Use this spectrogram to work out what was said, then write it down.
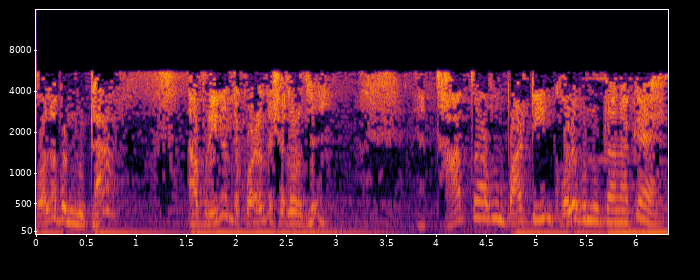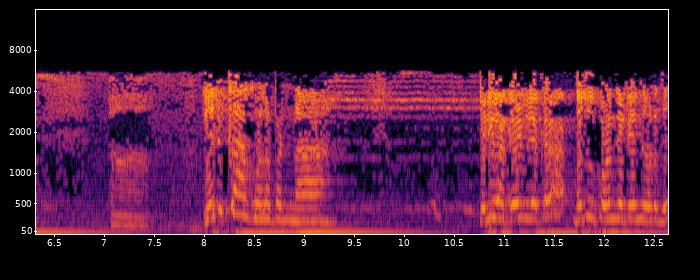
கொலை பண்ணிவிட்டா? அப்படின்னு அந்த குழந்தை சொல்றது தாத்தாவும் பாட்டியும் கொலை பண்ணிவிட்டானாக்க எதுக்காக கொலை பண்ணா? பெரியவா கேள்வி கேட்கிறா பதில் குழந்தைகிட்ட வருது.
